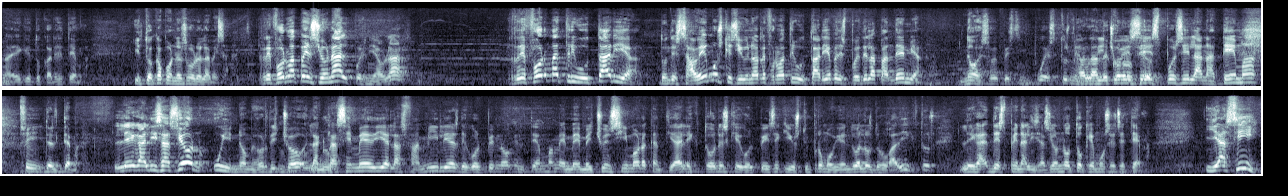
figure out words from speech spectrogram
Nadie quiere tocar ese tema. Y toca poner sobre la mesa. Reforma pensional, pues ni hablar. Reforma tributaria, donde sabemos que si hay una reforma tributaria después de la pandemia. No, eso es impuestos, mejor dicho, ese es pues el anatema del tema. Legalización, uy, no, mejor dicho, la clase media, las familias, de golpe no, el tema me, me, echo encima una cantidad de electores que de golpe dice que yo estoy promoviendo a los drogadictos, despenalización, no toquemos ese tema. Y así,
